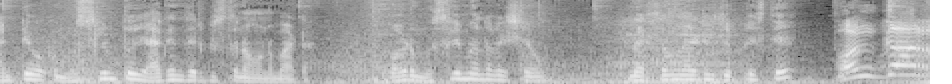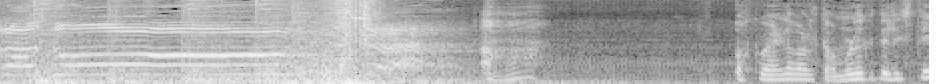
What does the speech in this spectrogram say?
అంటే ఒక ముస్లింతో యాగం జరిపిస్తున్నాం అన్నమాట. వాడు ముస్లిం అన్న విషయం నరసింహనాయుడు చెప్పేస్తే? బంగారాజు ఆహా. ఒకవేళ వాళ్ళ తమ్ముళ్ళకి తెలిస్తే?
